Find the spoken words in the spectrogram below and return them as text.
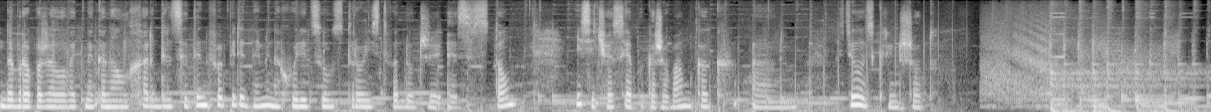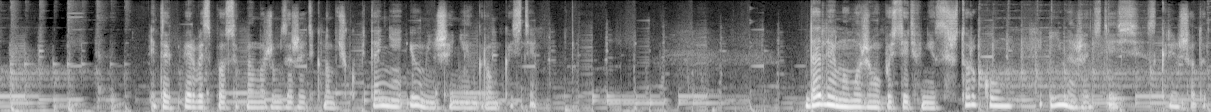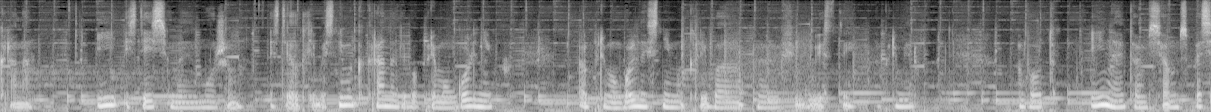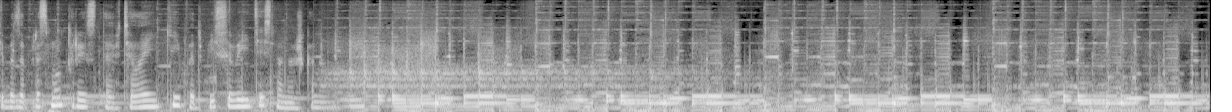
Добро пожаловать на канал Hard Info. Перед нами находится устройство Doji S100. И сейчас я покажу вам, как эм, сделать скриншот. Итак, первый способ мы можем зажать кнопочку питания и уменьшение громкости. Далее мы можем опустить вниз шторку и нажать здесь скриншот экрана. И здесь мы можем сделать либо снимок экрана, либо прямоугольник, Э, прямоугольный снимок, либо э, фигуристый, например. Вот. И на этом все. Спасибо за просмотр, ставьте лайки, подписывайтесь на наш канал.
